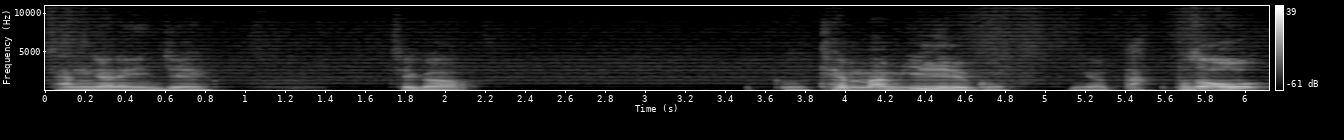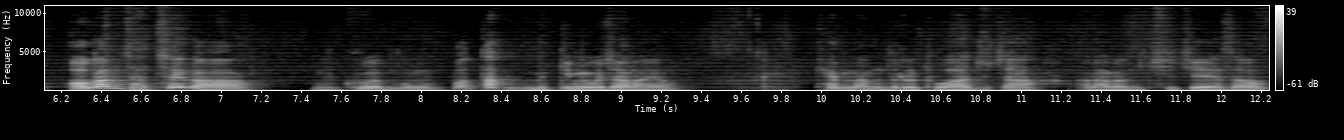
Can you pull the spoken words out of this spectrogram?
작년에 이제 제가 그 캣맘 119, 이거 딱 벌써 어, 감 자체가 뭐 그거 뭐딱 느낌이 오잖아요. 캣맘들을 도와주자 라는 취지에서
